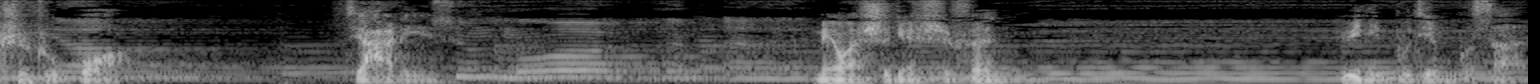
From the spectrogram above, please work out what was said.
是主播嘉林，每晚十点十分与你不见不散。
